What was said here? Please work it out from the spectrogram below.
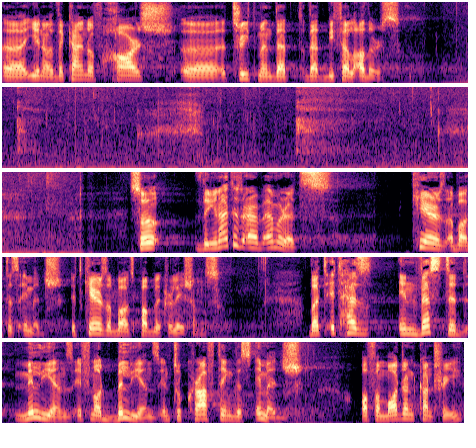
uh, you know, the kind of harsh uh, treatment that, that befell others. So the United Arab Emirates cares about its image, it cares about public relations. But it has invested millions, if not billions, into crafting this image of a modern country,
